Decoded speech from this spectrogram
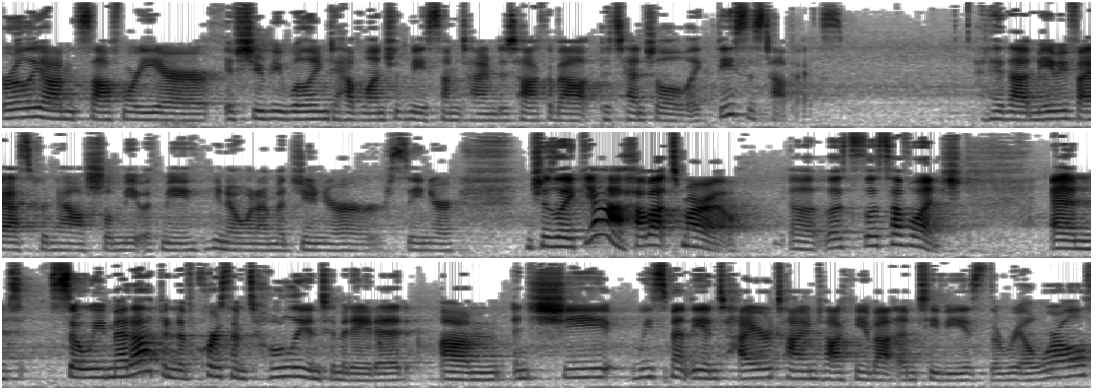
early on sophomore year if she would be willing to have lunch with me sometime to talk about potential like thesis topics. And I thought maybe if I ask her now, she'll meet with me, you know, when I'm a junior or senior. And she's like, "Yeah, how about tomorrow? Uh, let's let's have lunch." And so we met up, and of course, I'm totally intimidated. Um, and she, we spent the entire time talking about MTV's The Real World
